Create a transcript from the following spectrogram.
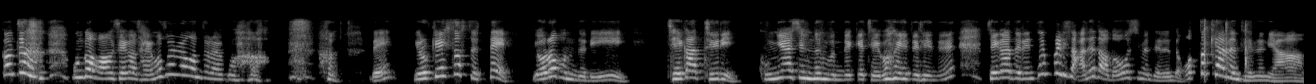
깜짝 뭔가 막 제가 잘못 설명한 줄 알고. 네, 이렇게 했었을 때 여러분들이 제가 드린 공유하시는 분들께 제공해드리는 제가 드린 템플릿 안에다 넣으시면 되는데 어떻게 하면 되느냐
